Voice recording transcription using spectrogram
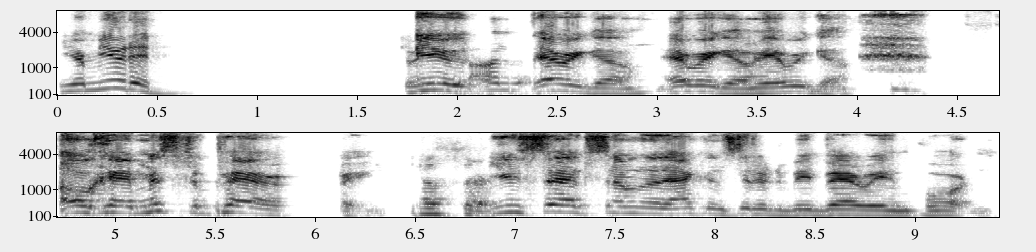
You're muted. Mute. There we go. There we go. Here we go. Okay, Mr. Perry, Yes, sir. you said something that I consider to be very important.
